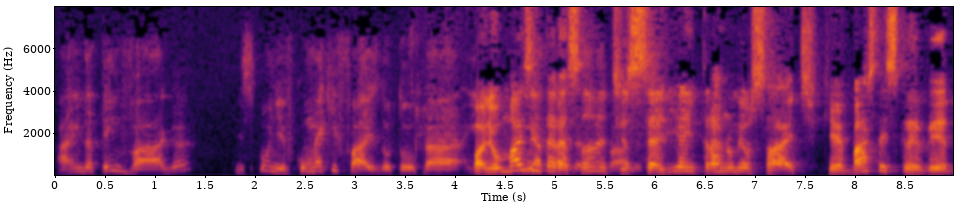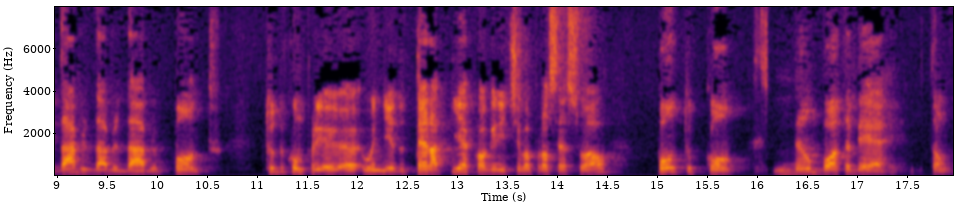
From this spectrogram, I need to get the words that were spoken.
ainda tem vaga disponível. Como é que faz, doutor? Pra Olha, o mais interessante seria entrar no meu site, que é basta escrever www. tudo eh, unido, terapia cognitiva processual.com, não bota BR. Então,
